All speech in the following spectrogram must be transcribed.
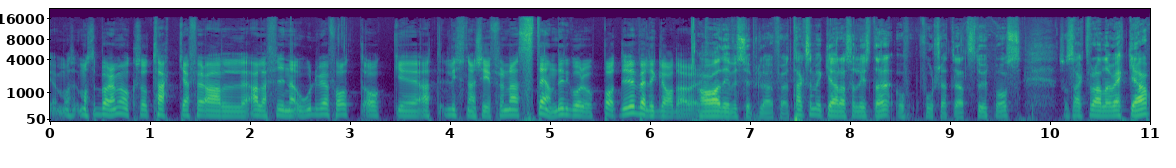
jag måste, börja med också att tacka för all, alla fina ord vi har fått och eh, att lyssnarsiffrorna ständigt går uppåt. Det är vi väldigt glada över. Ja, det är vi superglada för. Tack så mycket alla som lyssnar och fortsätter att stå ut med oss. Som sagt varannan vecka.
